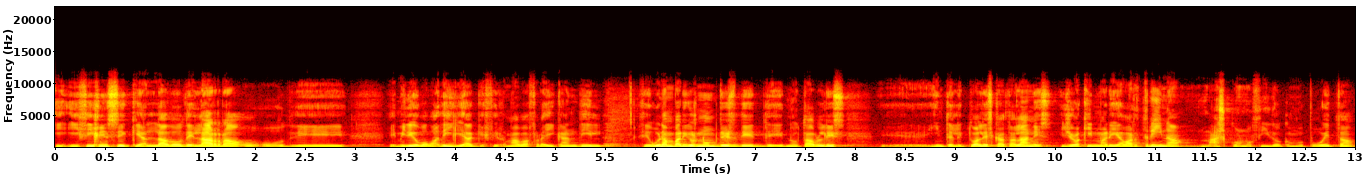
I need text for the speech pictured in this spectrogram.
y, fíjense que al lado de Larra o, de Emilio Bobadilla, que firmaba Fray Candil, figuran varios nombres de, notables eh, intelectuales catalanes. Joaquín María Bartrina, más conocido como poeta,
